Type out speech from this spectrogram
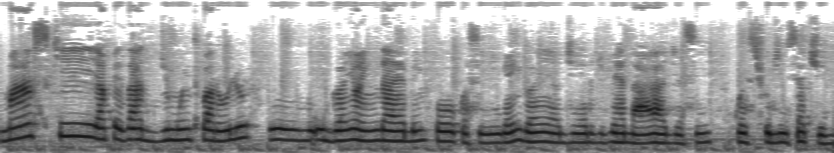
mas que apesar de muito barulho, o, o, ganho ainda é bem pouco, assim, ninguém ganha dinheiro de verdade, assim, com esse tipo de iniciativa.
